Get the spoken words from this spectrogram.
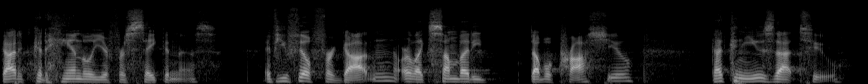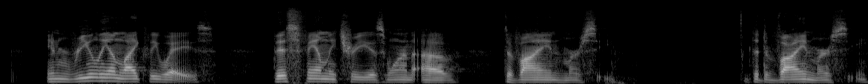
God could handle your forsakenness. If you feel forgotten or like somebody double crossed you, God can use that too. In really unlikely ways, this family tree is one of divine mercy the divine mercy.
